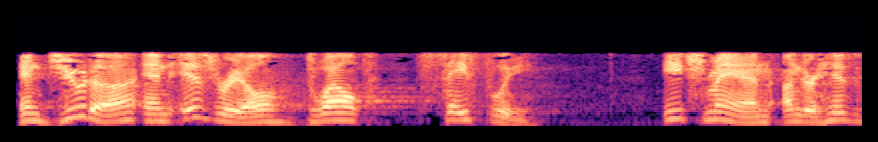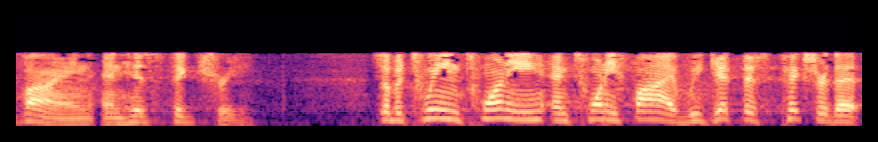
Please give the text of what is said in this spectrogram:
And Judah and Israel dwelt safely, each man under his vine and his fig tree. So between 20 and 25, we get this picture that,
